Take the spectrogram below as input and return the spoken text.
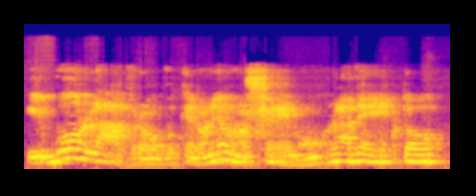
il buon Lavrov, che non è uno scemo, l'ha detto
